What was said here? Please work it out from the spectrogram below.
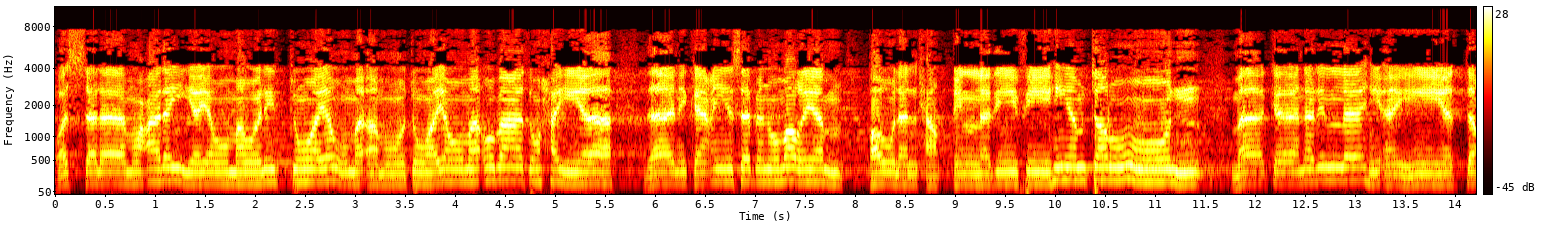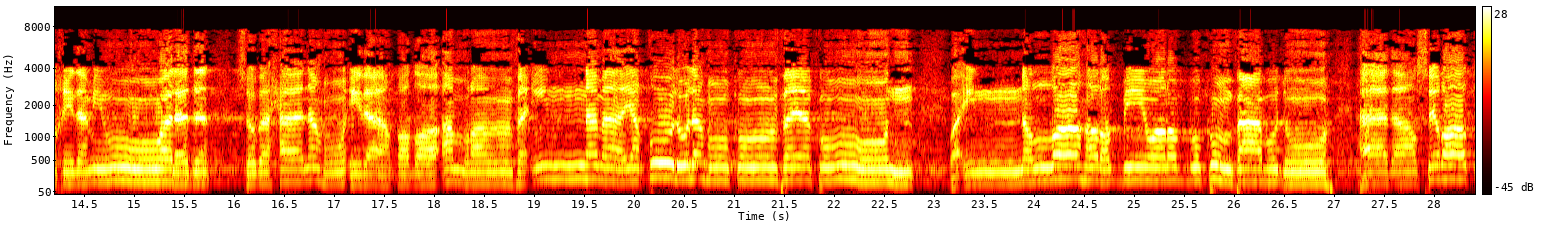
والسلام علي يوم ولدت ويوم أموت ويوم أبعث حيا ذلك عيسى ابن مريم قول الحق الذي فيه يمترون ما كان لله أن يتخذ من ولد. سبحانه إذا قضى أمرا فإنما يقول له كن فيكون. وإن الله ربي وربكم فاعبدوه. هذا صراط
